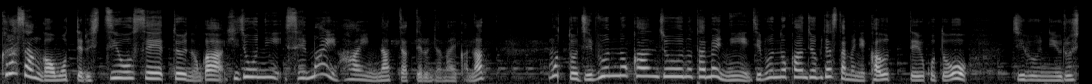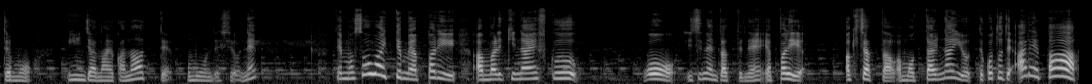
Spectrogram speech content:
倉さんが思ってる必要性というのが非常に狭い範囲になっちゃってるんじゃないかなもっと自分の感情のために自分の感情を満たすために買うっていうことを自分に許してもいいんじゃないかなって思うんですよね。でもそうは言ってもやっぱりあんまり着ない服を1年経ってねやっぱり飽きちゃったはもったいないよってことであれば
